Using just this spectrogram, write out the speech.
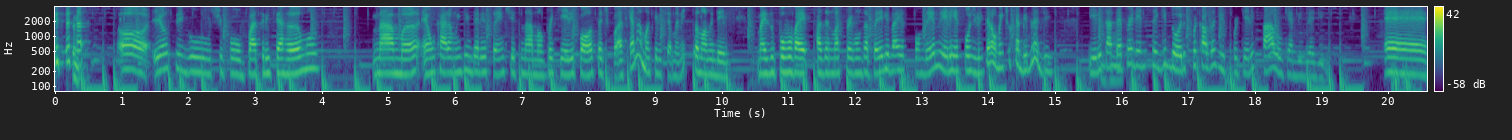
Ó, oh, eu sigo, tipo, Patrícia Ramos, Naaman é um cara muito interessante, esse Naaman, porque ele posta, tipo, acho que é Naaman que ele chama, nem sei o nome dele. Mas o povo vai fazendo umas perguntas para ele, ele vai respondendo e ele responde literalmente o que a Bíblia diz. E ele tá uhum. até perdendo seguidores por causa disso, porque ele fala o que a Bíblia diz. É,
